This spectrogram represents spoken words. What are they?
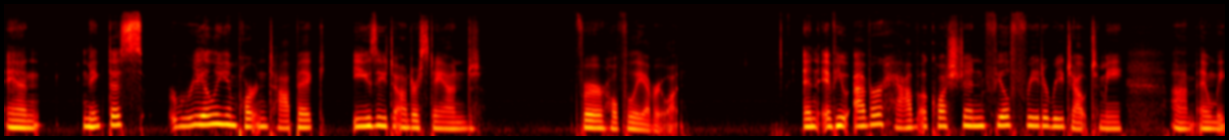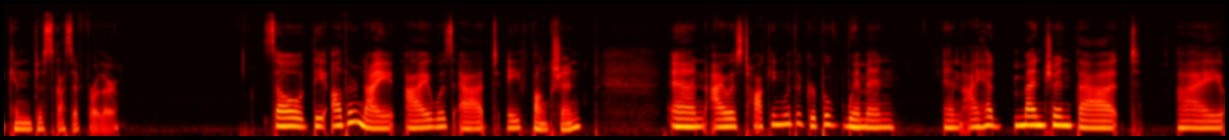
and make this really important topic easy to understand for hopefully everyone. And if you ever have a question, feel free to reach out to me um, and we can discuss it further. So, the other night, I was at a function and I was talking with a group of women, and I had mentioned that I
